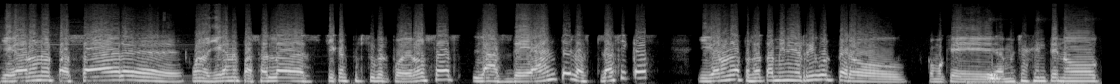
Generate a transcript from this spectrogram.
Llegaron a pasar, eh, bueno, llegan a pasar las chicas superpoderosas, las de antes, las clásicas, llegaron a pasar también el reboot, pero como que a mucha gente no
